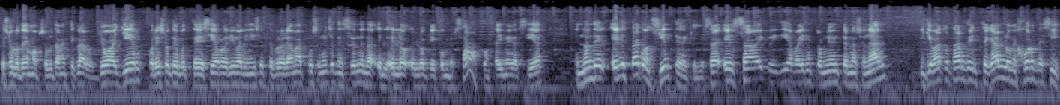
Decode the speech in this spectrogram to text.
Eso lo tenemos absolutamente claro. Yo ayer, por eso te, decía Rodrigo al inicio de este programa, puse mucha atención en, lo, que conversabas con Jaime García, en donde él está consciente de aquello. O sea, él sabe que hoy día va a ir a un torneo internacional y que va a tratar de entregar lo mejor de sí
